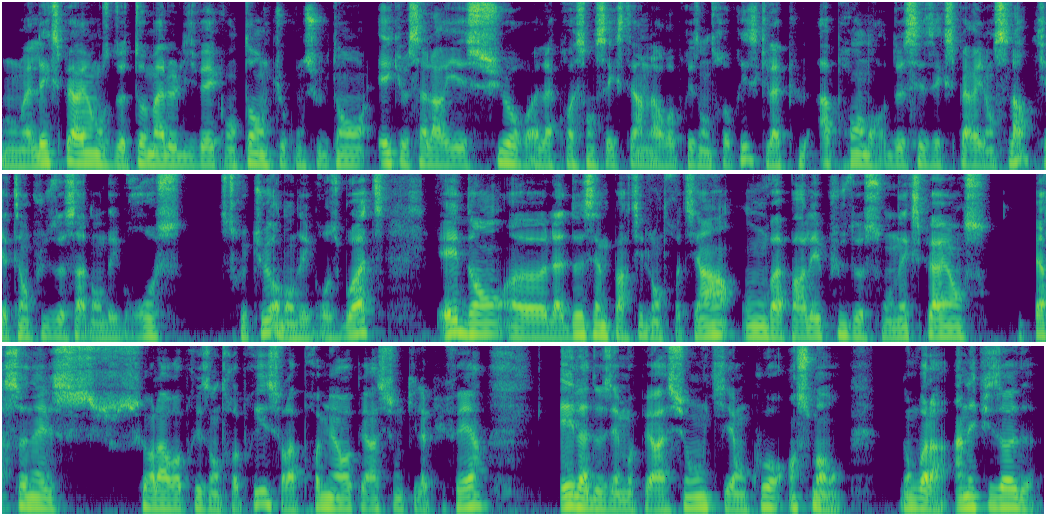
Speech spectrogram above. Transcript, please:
l'expérience de Thomas Lelivec en tant que consultant et que salarié sur la croissance externe, la reprise d'entreprise, qu'il a pu apprendre de ces expériences-là, qui étaient en plus de ça dans des grosses structures, dans des grosses boîtes. Et dans euh, la deuxième partie de l'entretien, on va parler plus de son expérience personnel sur la reprise d'entreprise, sur la première opération qu'il a pu faire, et la deuxième opération qui est en cours en ce moment. Donc voilà, un épisode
